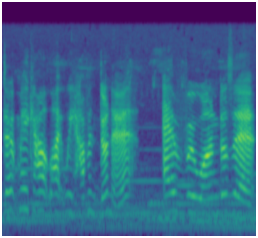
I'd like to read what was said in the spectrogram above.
don't make out like we haven't done it. Everyone does it.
